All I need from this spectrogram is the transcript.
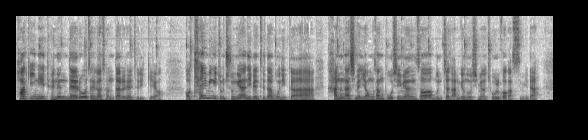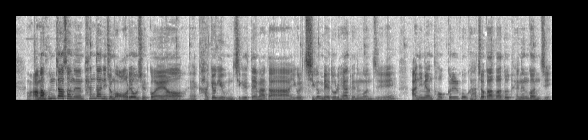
확인이 되는 대로 제가 전달을 해 드릴게요. 어, 타이밍이 좀 중요한 이벤트다 보니까 가능하시면 영상 보시면서 문자 남겨 놓으시면 좋을 것 같습니다. 어, 아마 혼자서는 판단이 좀 어려우실 거예요. 예, 가격이 움직일 때마다 이걸 지금 매도를 해야 되는 건지 아니면 더 끌고 가져가 봐도 되는 건지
